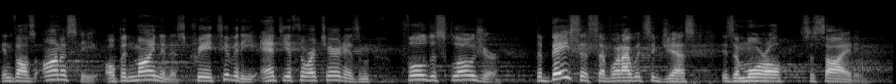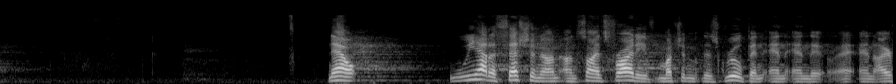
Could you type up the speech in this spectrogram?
involves honesty, open mindedness, creativity, anti authoritarianism, full disclosure. The basis of what I would suggest is a moral society. Now, we had a session on, on Science Friday, of much of this group, and, and, and, and Ira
